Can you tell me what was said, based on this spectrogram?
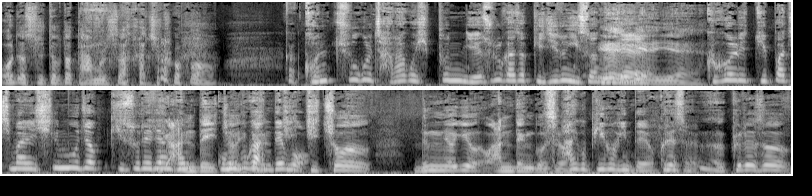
어렸을 때부터 담을 쌓아가지고 그러니까 건축을 잘하고 싶은 예술가적 기질은 있었는데 예, 예, 예. 그걸 뒷받침할 실무적 기술에 대한 공, 공부가 그러니까 안 되고 기, 초 능력이 안 된 거죠. 아이고 비극인데요. 그래서요. 어, 그래서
